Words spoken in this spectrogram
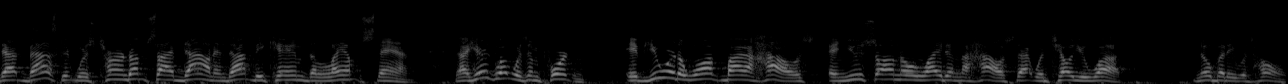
that basket was turned upside down and that became the lampstand. Now, here's what was important. If you were to walk by a house and you saw no light in the house, that would tell you what? Nobody was home.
